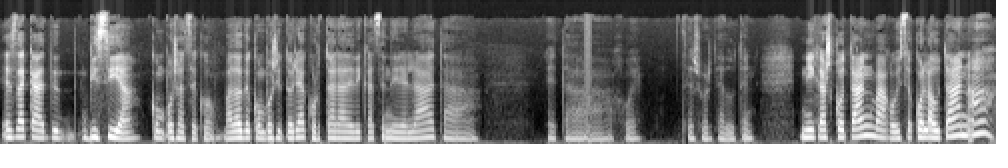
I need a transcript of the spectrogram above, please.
ez dakat bizia konposatzeko. Badaude konpositoreak hortara dedikatzen direla eta eta joe, ze suertea duten. Nik askotan, ba, goizeko lautan, ah,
